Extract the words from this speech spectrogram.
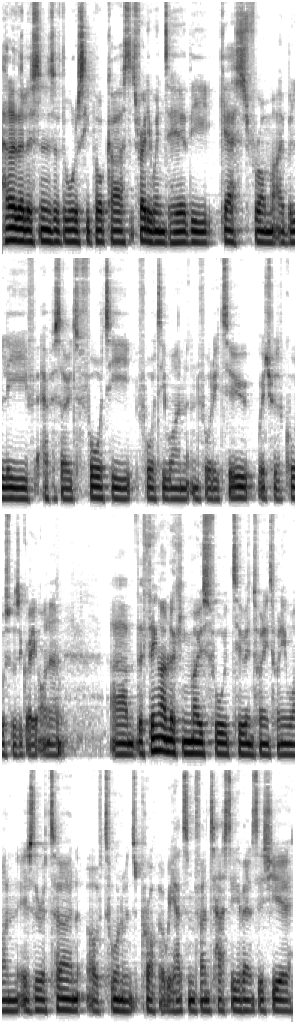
Hello there, listeners of the Water Ski Podcast. It's Freddie Winter here, the guest from, I believe, episodes 40, 41, and 42, which, of course, was a great honour. Um, the thing I'm looking most forward to in 2021 is the return of tournaments proper. We had some fantastic events this year.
